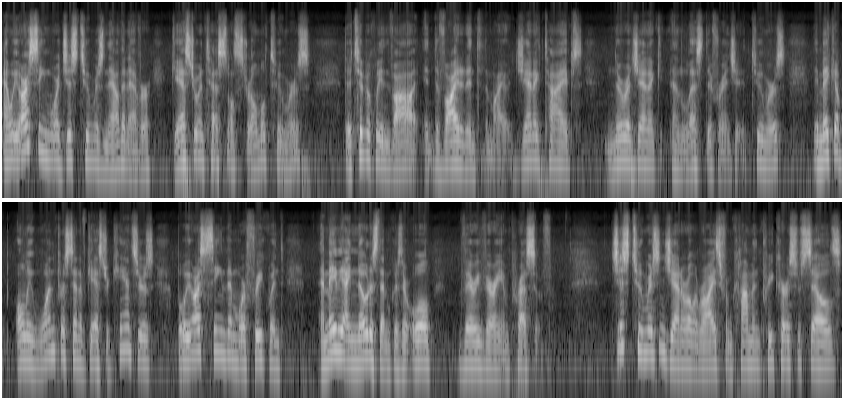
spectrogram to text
And we are seeing more GIST tumors now than ever, gastrointestinal stromal tumors. They're typically divided into the myogenic types, neurogenic, and less differentiated tumors. They make up only 1% of gastric cancers, but we are seeing them more frequent. And maybe I notice them because they're all very, very impressive. GIST tumors in general arise from common precursor cells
